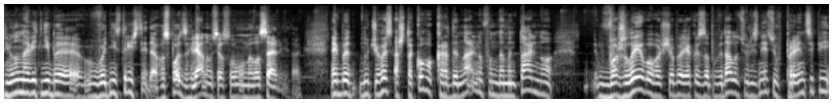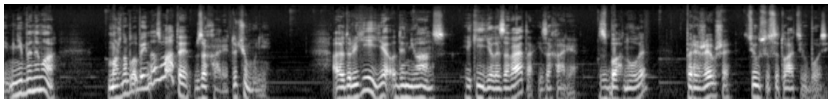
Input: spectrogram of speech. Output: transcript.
І воно навіть ніби в одній стрічці йде. Господь зглянувся в своєму милосерді. Так? Якби ну, чогось аж такого кардинально, фундаментально важливого, щоб якось заповідало цю різницю, в принципі, ніби нема. Можна було би і назвати Захарій, то чому ні? Але, дорогі, є один нюанс, який Єлизавета і Захарія збагнули, переживши цю всю ситуацію в Бозі.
